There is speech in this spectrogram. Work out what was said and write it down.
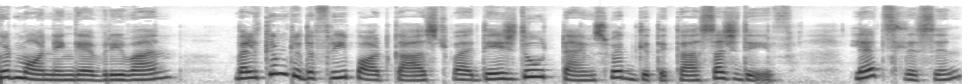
Good morning, everyone. Welcome to the free podcast by Deshdoot Times with Gitika Sajdev. Let's listen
